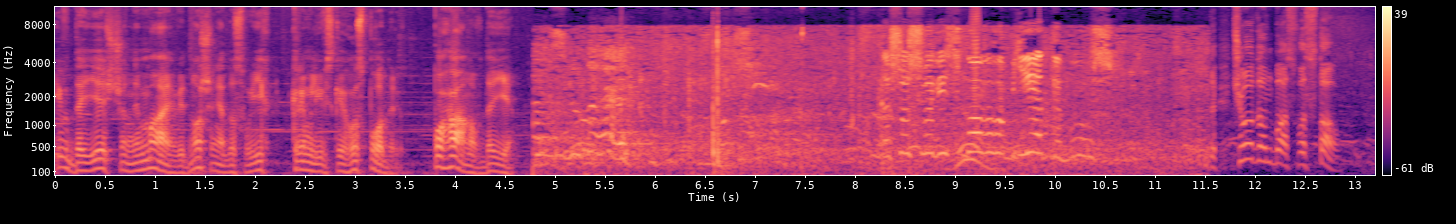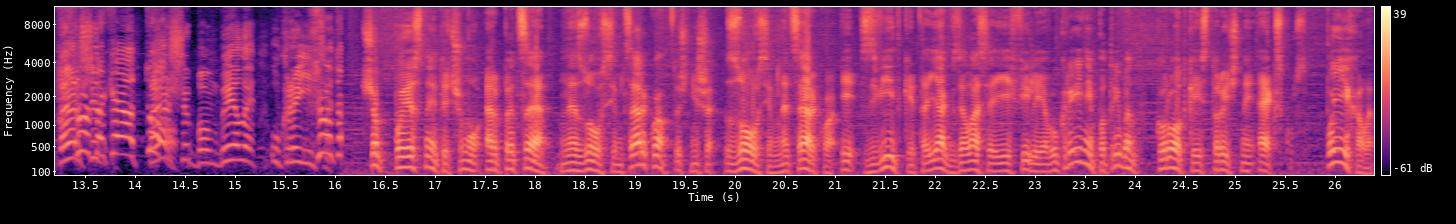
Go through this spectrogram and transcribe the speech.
і вдає, що не має відношення до своїх кремлівських господарів. Погано вдає. Та що ж ви військового б'єте, буш? Чого Донбас восстав? Перші, таке АТО? перші бомбили українців. Щоб пояснити, чому РПЦ не зовсім церква, точніше, зовсім не церква, і звідки та як взялася її філія в Україні, потрібен короткий історичний екскурс. Поїхали!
